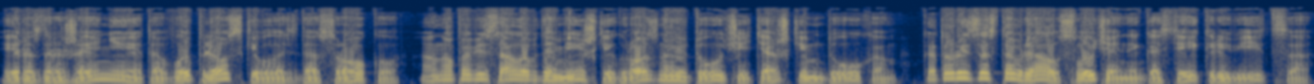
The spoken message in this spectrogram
И раздражение это выплескивалось до сроку. Оно повисало в домишке грозной тучей тяжким духом, который заставлял случайных гостей кривиться,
